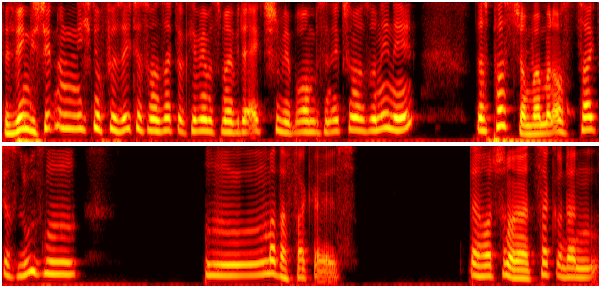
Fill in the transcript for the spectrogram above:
Deswegen, die steht nicht nur für sich, dass man sagt, okay, wir müssen mal wieder Action, wir brauchen ein bisschen Action oder so. Nee, nee. Das passt schon, weil man auch zeigt, dass Luthen ein Motherfucker ist. Der haut schon noch, zack, und dann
